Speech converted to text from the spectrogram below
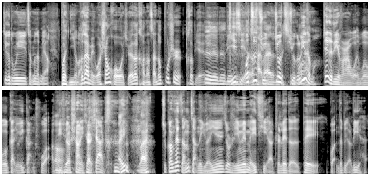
这个东西怎么怎么样。不，你不在美国生活，我觉得可能咱都不是特别对对对，理解。我只举就举个例子。嘛，这个地方我我我感有一感触啊，嗯必须要上一下价值。哎，来，就刚才咱们讲的原因，就是因为媒体啊之类的被管的比较厉害，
